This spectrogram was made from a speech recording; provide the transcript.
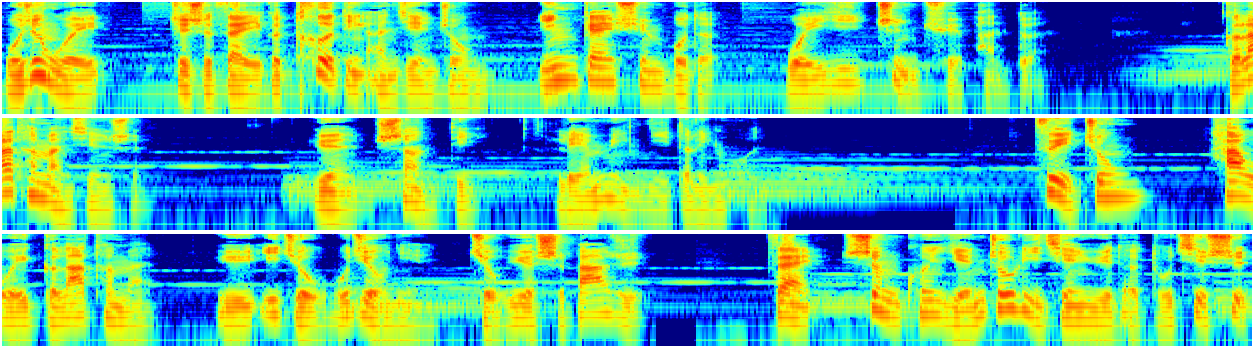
我认为这是在一个特定案件中应该宣布的唯一正确判断。格拉特曼先生，愿上帝怜悯你的灵魂。”最终，哈维·格拉特曼于1959年9月18日。在圣昆延州立监狱的毒气室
